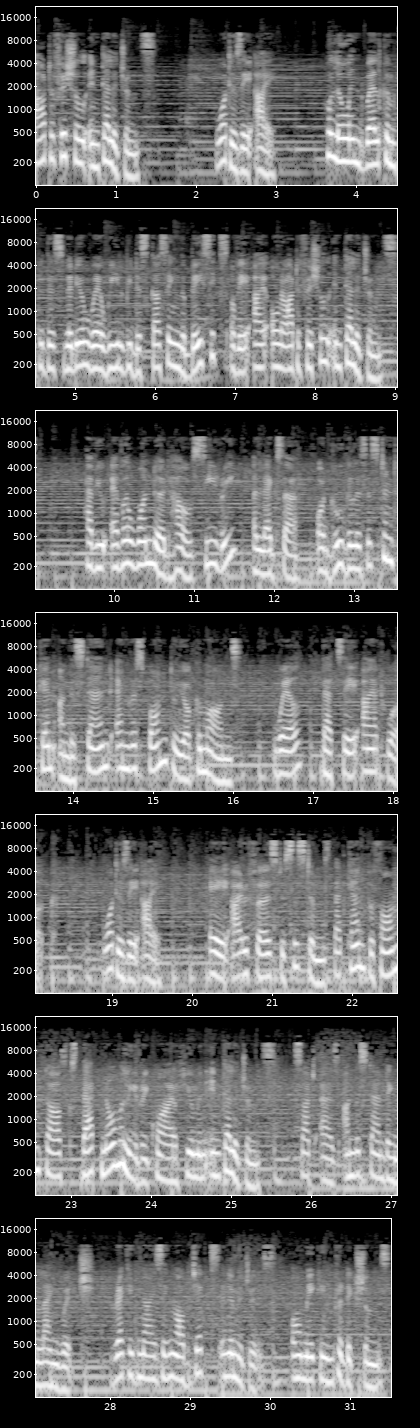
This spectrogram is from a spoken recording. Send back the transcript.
Artificial Intelligence. What is AI? Hello and welcome to this video where we'll be discussing the basics of AI or artificial intelligence. Have you ever wondered how Siri, Alexa, or Google Assistant can understand and respond to your commands? Well, that's AI at work. What is AI? AI refers to systems that can perform tasks that normally require human intelligence, such as understanding language, recognizing objects in images, or making predictions.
